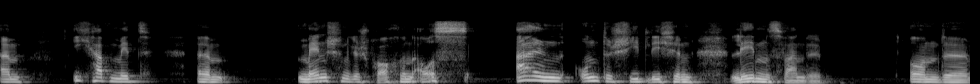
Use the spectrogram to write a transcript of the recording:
Ähm, ich habe mit ähm, Menschen gesprochen aus allen unterschiedlichen Lebenswandel. Und, äh,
